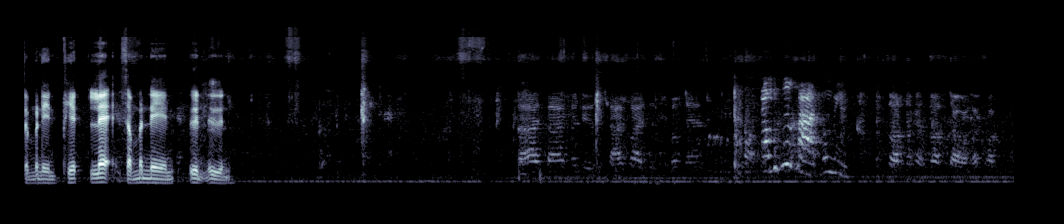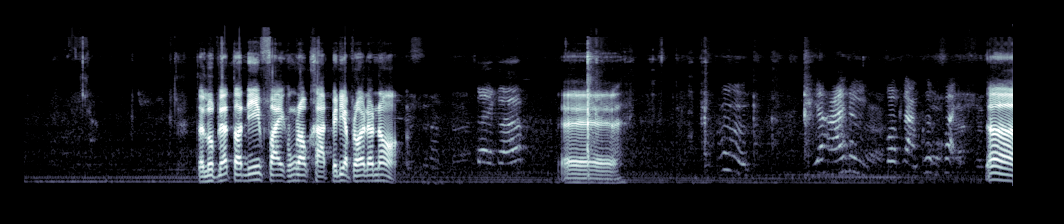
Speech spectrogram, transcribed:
สามเณรเพชร และสามเณรอื่นเอามันคือขาดต้องมี สรุปแล้วตอนนี้ไฟของเราขาดไปเรียบร้อยแล้วเนาะใช่ครับเอออืมอย่าหายหนึ่งกดหลังเครื่องไฟเออ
